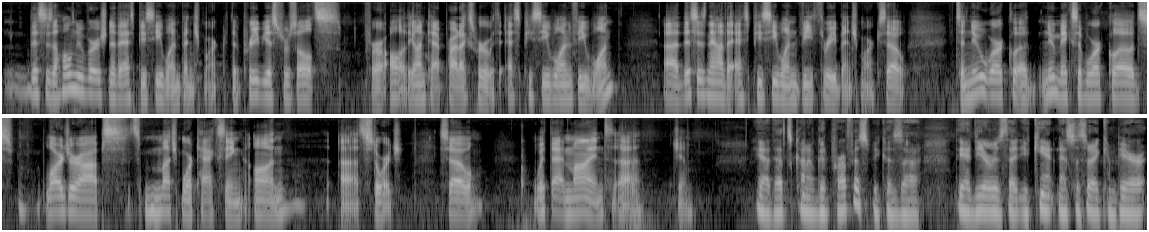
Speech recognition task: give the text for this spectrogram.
this is a whole new version of the SPC1 benchmark. The previous results for all of the ONTAP products were with SPC1 V1. Uh, this is now the SPC1 V3 benchmark. So it's a new workload, new mix of workloads, larger ops. It's much more taxing on uh, storage. So with that in mind, uh, Jim. Yeah, that's kind of good preface because uh, the idea is that you can't necessarily compare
